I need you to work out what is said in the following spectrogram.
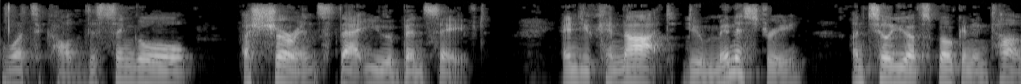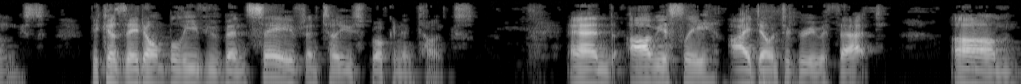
what's it called? The single assurance that you have been saved. And you cannot do ministry until you have spoken in tongues because they don't believe you've been saved until you've spoken in tongues. And obviously, I don't agree with that. Um,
